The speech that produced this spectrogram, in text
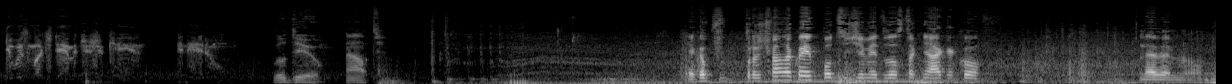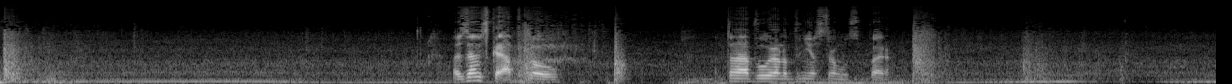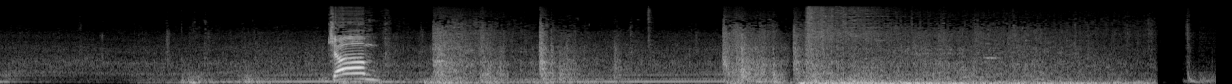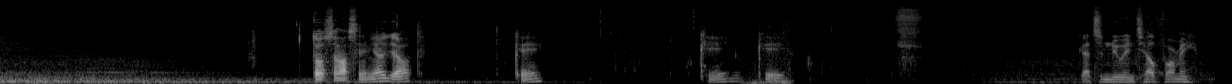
Do as much damage as you can, and head home. Will do. Out. Jako, proč mám takový pocit, že mě to zase tak nějak jako... Nevím, no. Vezmem s krátkou. A to nabouran do prvního stromu, super. Jump! To jsem asi neměl dělat. OK. OK, OK. Got some new intel for me?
